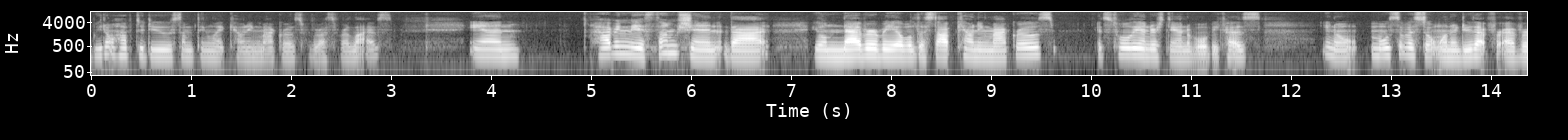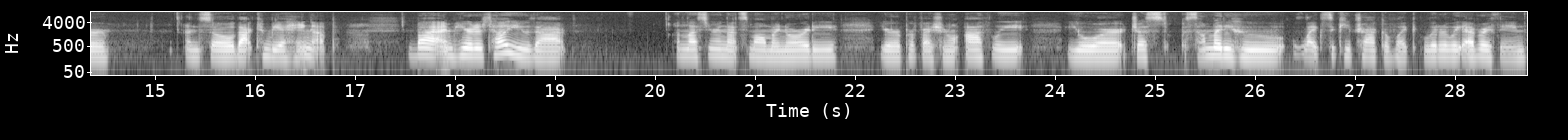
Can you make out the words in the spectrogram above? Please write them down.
we don't have to do something like counting macros for the rest of our lives. And having the assumption that you'll never be able to stop counting macros, it's totally understandable because, you know, most of us don't want to do that forever. And so that can be a hangup. But I'm here to tell you that unless you're in that small minority, you're a professional athlete, you're just somebody who likes to keep track of like literally everything,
